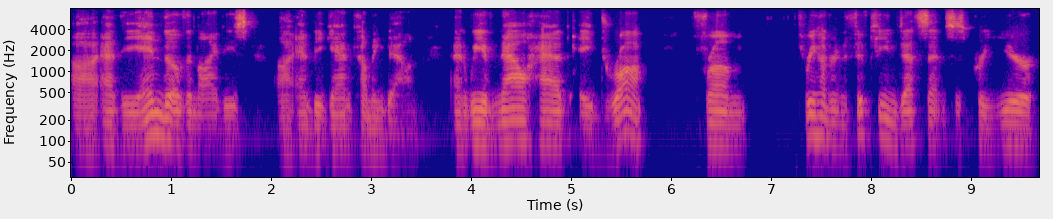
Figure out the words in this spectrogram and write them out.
uh, at the end of the 90s uh, and began coming down. And we have now had a drop from 315 death sentences per year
